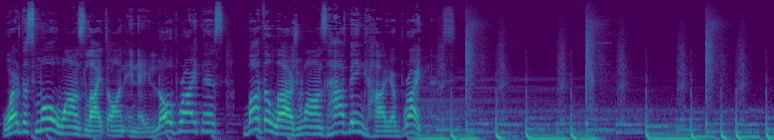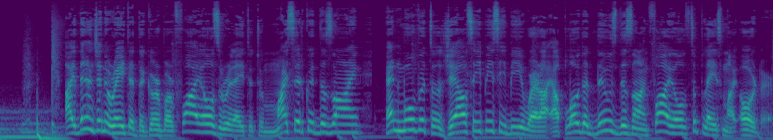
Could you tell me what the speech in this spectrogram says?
where the small ones light on in a low brightness but the large ones having higher brightness. I then generated the Gerber files related to my circuit design and moved it to JLC PCB where I uploaded those design files to place my order.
